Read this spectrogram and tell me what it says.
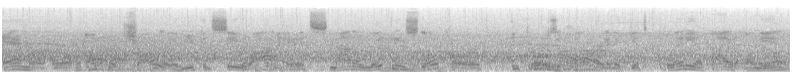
hammer or Uncle Charlie, and you can see why. It's not a looping slow curve. He throws it hard, and it gets plenty of bite on the end.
